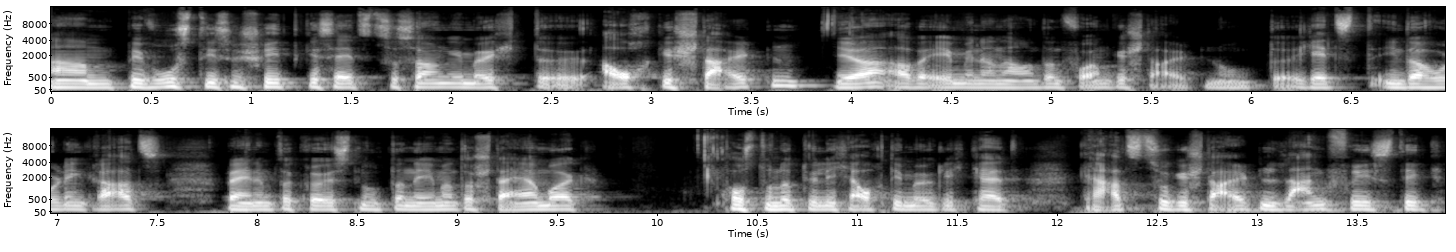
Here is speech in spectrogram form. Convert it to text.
ähm, bewusst diesen Schritt gesetzt, zu sagen, ich möchte auch gestalten, ja, aber eben in einer anderen Form gestalten. Und jetzt in der Holding Graz, bei einem der größten Unternehmen der Steiermark, hast du natürlich auch die Möglichkeit, Graz zu gestalten, langfristig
